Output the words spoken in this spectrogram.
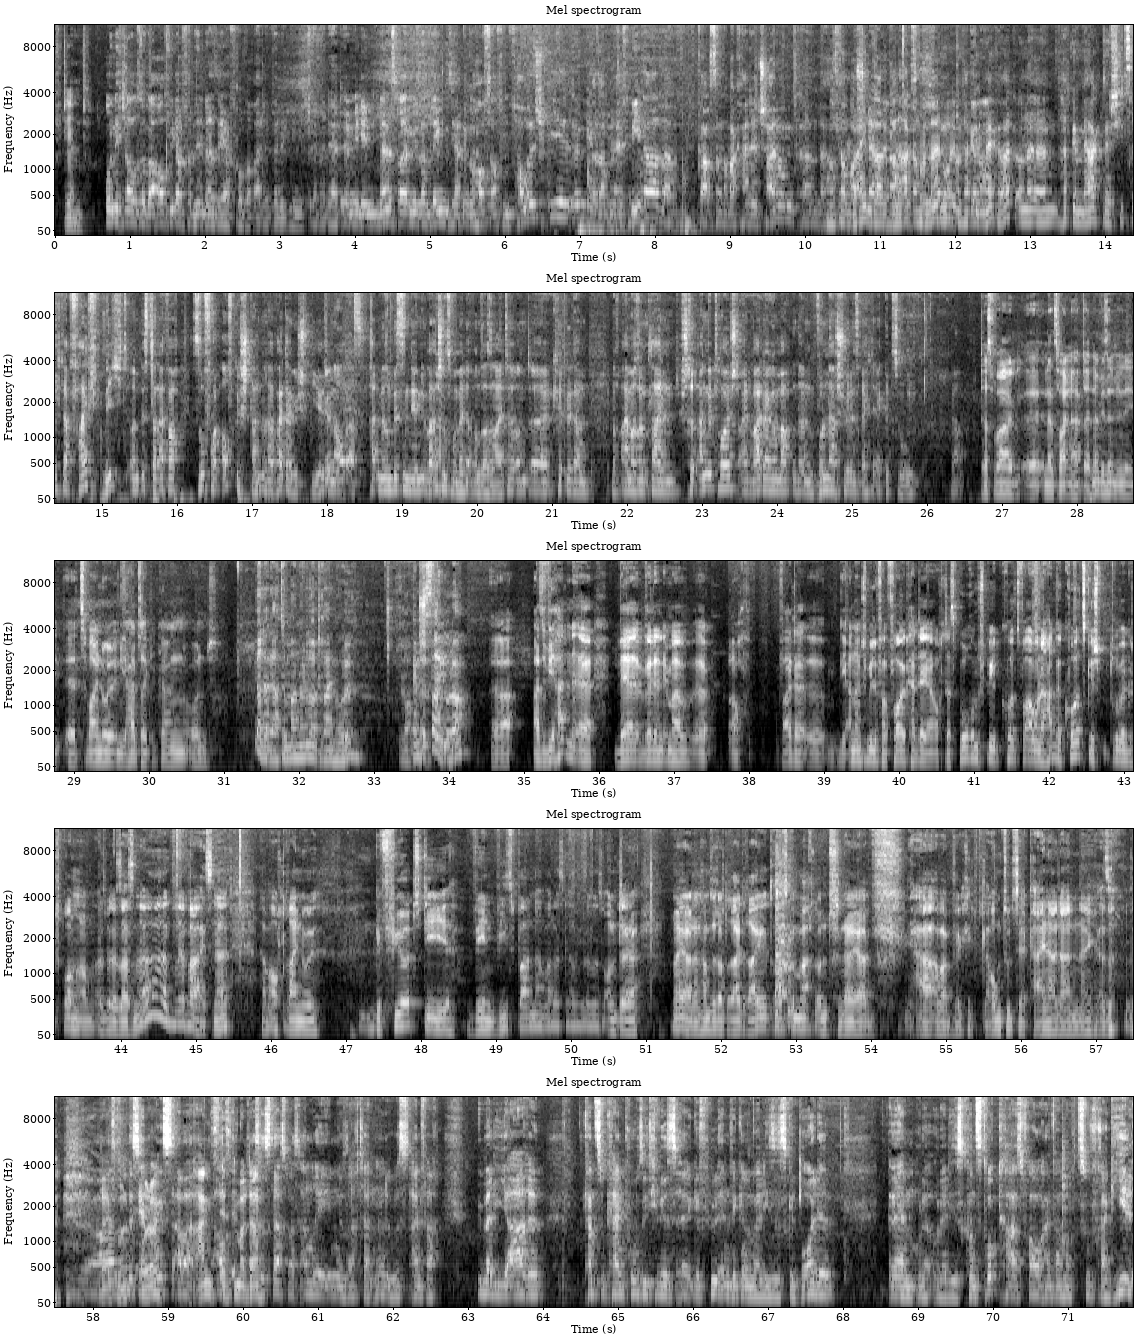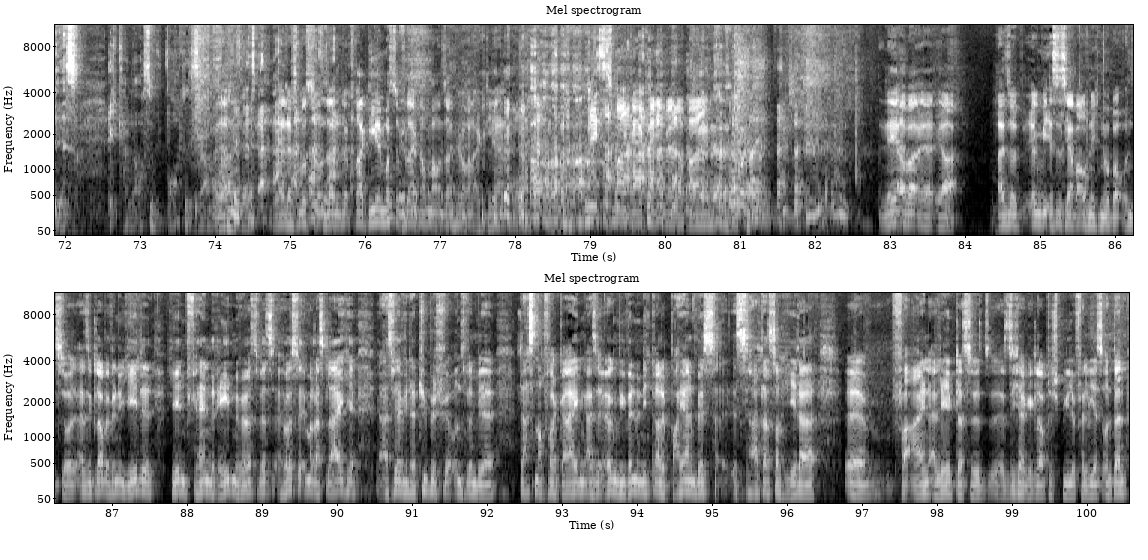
Stimmt. Und ich glaube sogar auch wieder von Hinterseher vorbereitet, wenn ich mich nicht irre. Der hat irgendwie den, ne, das war irgendwie so ein Ding, sie hatten gehofft auf ein Foulspiel irgendwie, also auf einen Elfmeter, da gab es dann aber keine Entscheidung. Ähm, da Ich glaube, dran. lag am war Boden und hat genau. gemeckert und ähm, hat gemerkt, der Schiedsrichter pfeift nicht und ist dann einfach sofort aufgestanden und hat weitergespielt. Genau das. Hatten wir so ein bisschen den Überraschungsmoment auf unserer Seite und äh, Kittel dann noch einmal so einen kleinen Schritt angetäuscht, einen weitergemacht und dann ein wunderschönes rechte Eck gezogen. Ja. Das war äh, in der zweiten Halbzeit. Ne? Wir sind in die äh, 2-0 in die Halbzeit gegangen und Ja, da dachte man nur 3-0. Lockeres Entspannt, oder? Ja, also wir hatten, äh, wer, wer denn immer äh, auch weiter äh, die anderen Spiele verfolgt, hatte ja auch das Bochum-Spiel kurz vor Augen. Und da haben wir kurz ges drüber gesprochen, als wir da saßen. Ah, wer weiß, ne? Haben auch 3-0 geführt. Die Wien-Wiesbadener war das, glaube ich, oder so. Und äh, naja, dann haben sie doch 3-3 draus gemacht. Und naja, ja, aber wirklich glauben tut es ja keiner dann. Ne? Also da Ja, so ein bisschen oder? Angst, aber Angst ist immer das da. ist das, was André eben gesagt hat. Ne? Du bist einfach über die Jahre kannst du kein positives äh, Gefühl entwickeln, weil dieses Gebäude ähm, oder, oder dieses Konstrukt HSV einfach noch zu fragil ist. Ich kann auch so Worte sagen. Wahnsinn. Ja, das musst du unseren, fragil musst du vielleicht nochmal unseren Hörern erklären. Oh. Nächstes Mal gar keiner mehr dabei. Nee, aber äh, ja. Also irgendwie ist es ja aber auch nicht nur bei uns so. Also ich glaube, wenn du jede, jeden Fan reden hörst, wirst, hörst du immer das Gleiche. Ja, es wäre wieder typisch für uns, wenn wir das noch vergeigen. Also irgendwie, wenn du nicht gerade Bayern bist, ist, hat das doch jeder äh, Verein erlebt, dass du äh, sicher geglaubte Spiele verlierst. Und dann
